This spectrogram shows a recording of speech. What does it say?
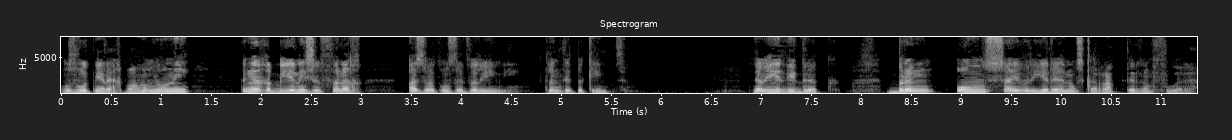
Ons word nie reg behandel nie. Dinge gebeur nie so vinnig as wat ons dit wil hê nie. Klink dit bekend? Nou hierdie druk bring onsuiverhede in ons karakter na vore.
